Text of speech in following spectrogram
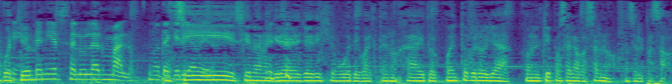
cuestión... Tenía el celular malo, no te quería sí, ver. Sí, no me quería ver. Yo dije, puta, igual está enojada y todo el cuento, pero ya, con el tiempo se la pasar, no, no se le pasaba.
